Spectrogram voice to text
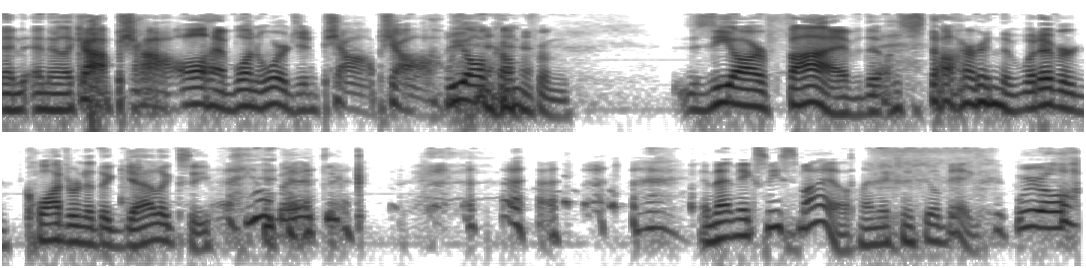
and and they're like, ah, pshaw, all have one origin. Pshaw, pshaw. We all come from ZR5, the star in the whatever quadrant of the galaxy. Romantic. and that makes me smile. That makes me feel big. We're all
